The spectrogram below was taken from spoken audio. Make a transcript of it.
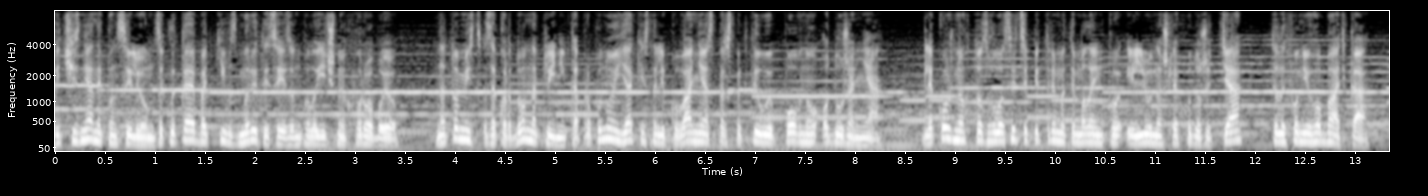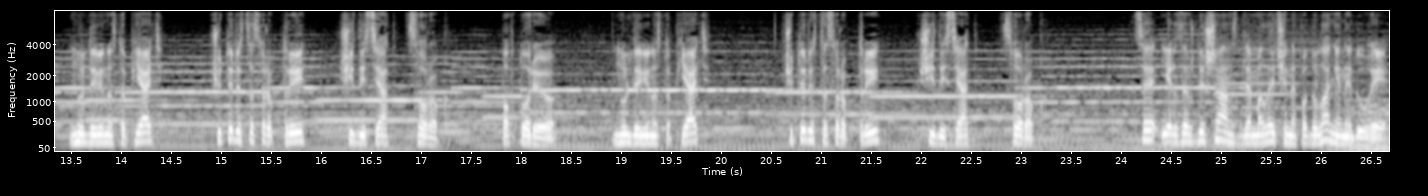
Вітчизняний консиліум закликає батьків змиритися із онкологічною хворобою. Натомість закордонна клініка пропонує якісне лікування з перспективою повного одужання. Для кожного, хто зголоситься підтримати маленького Іллю на шляху до життя, телефон його батька 095 443 60 40. Повторюю 095 443 60 40. Це, як завжди, шанс для малечі на подолання недуги,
